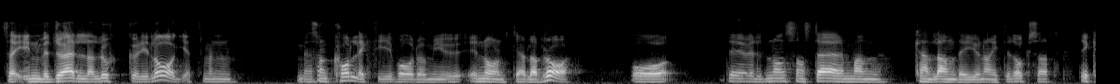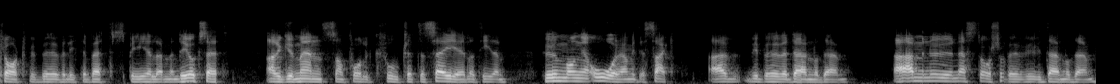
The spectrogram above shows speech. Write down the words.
så individuella luckor i laget. Men, men som kollektiv var de ju enormt jävla bra. Och det är väl någonstans där man kan landa i United också. Att det är klart vi behöver lite bättre spelare, men det är också ett argument som folk fortsätter säga hela tiden. Hur många år har vi inte sagt vi behöver den och den? Äh, men nu nästa år så behöver vi den och den.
